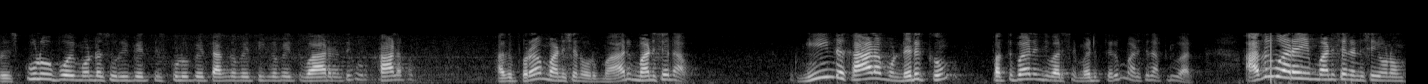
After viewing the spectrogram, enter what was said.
ஸ்கூலுக்கு போய் மொண்டசூரி பேத்து ஸ்கூலுக்கு போய் தங்க பேத்து இங்க போய்த்து வாடுறதுக்கு ஒரு காலம் அது புறம் மனுஷன் ஒரு மாதிரி மனுஷன் ஆகும் நீண்ட காலம் ஒன்று எடுக்கும் பத்து பதினஞ்சு வருஷம் எடுத்துரும் மனுஷன் அப்படி வாழும் அதுவரை மனுஷன் என்ன செய்யணும்?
